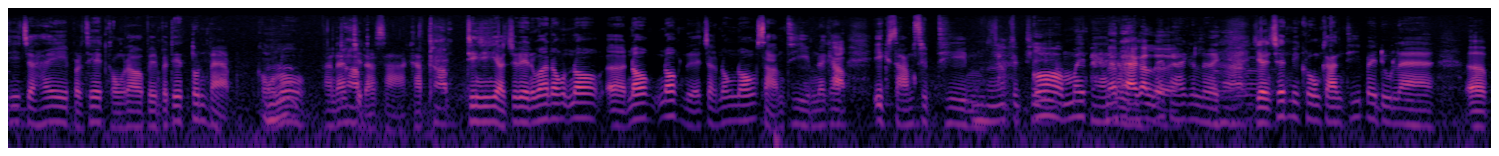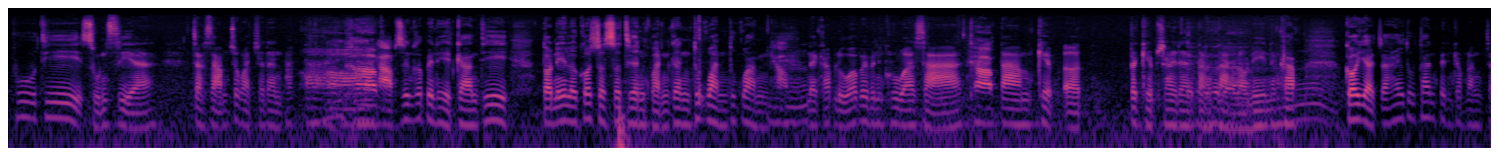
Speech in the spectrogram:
ที่จะให้ประเทศของเราเป็นประเทศต้นแบบของโลกทางด้านครับจิตอาสาครับ ครับจริงๆ อยากจะเรียนว่านอกนอกเอ่อนอกนอกเหนือจากน้องๆ 3 ทีมนะครับครับอีก 30 ทีม30ทีมก็ไม่แพ้ไม่แพ้กันเลยไม่แพ้กันเลย ฮะอย่างเช่นมีโครงการที่ไปดูแลเอ่อผู้ที่สูญเสีย จาก 3 จังหวัดชายแดนภาคใต้อ๋อครับครับซึ่งก็เป็นเหตุการณ์ที่ตอนนี้เราก็จะสะเทือนขวัญกันทุกวันทุกวันครับนะครับหรือว่าไปเป็นครูอาสาครับตามเข็บเอ่อตะเข็บชายแดนต่างๆ เหล่านี้นะครับ ก็อยากจะให้ทุกท่านเป็นกำลังใจ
